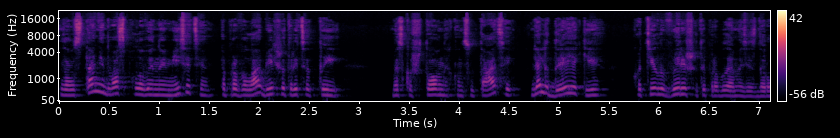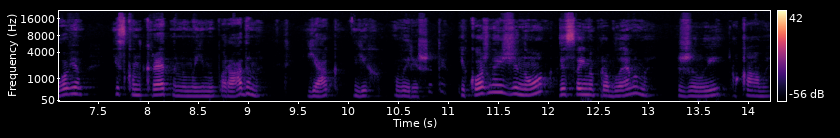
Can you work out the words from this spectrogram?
За останні два з половиною місяці я провела більше 30 безкоштовних консультацій для людей, які хотіли вирішити проблеми зі здоров'ям із конкретними моїми порадами, як їх вирішити. І кожна із жінок зі своїми проблемами жили роками.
